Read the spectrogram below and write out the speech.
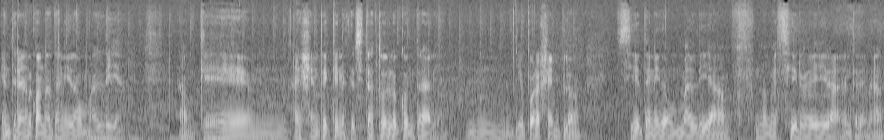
entrenar cuando ha tenido un mal día. aunque mm, hay gente que necesita todo lo contrario. Mm, yo, por ejemplo, si he tenido un mal día, no me sirve ir a entrenar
